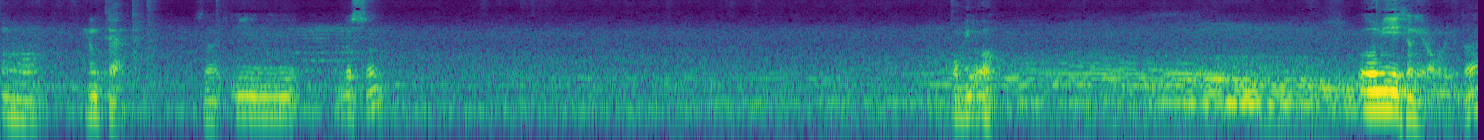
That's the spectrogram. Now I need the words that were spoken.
어, 형태. 자, 이, 이것은 고기어 어미형이라고 합니다.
